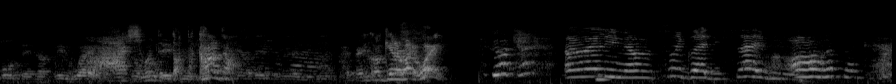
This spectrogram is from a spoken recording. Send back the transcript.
ponte in a freeway. Ah, she went to Dr. potevi Khan's dire house. adesso che è sinistra. I better go get her right away. You okay? I'm really, I'm so glad you saved me. Oh, that's okay.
